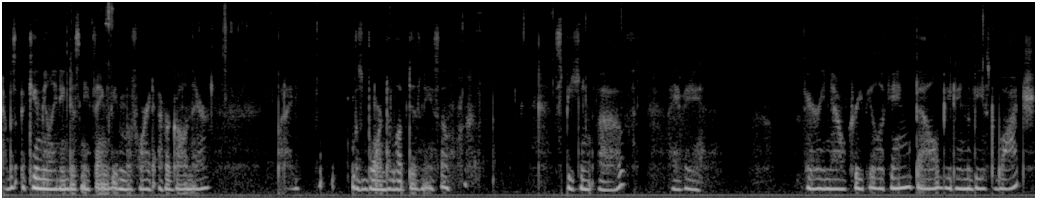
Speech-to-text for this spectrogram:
I was accumulating Disney things even before I'd ever gone there. But I was born to love Disney, so. Speaking of, I have a very now creepy looking Belle Beauty and the Beast watch.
